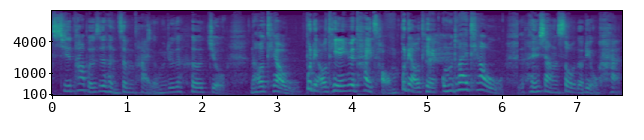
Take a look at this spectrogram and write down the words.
其实 pub 是很正派的，我们就是喝酒，然后跳舞，不聊天，因为太吵，我们不聊天，我们都在跳舞，很享受的流汗。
